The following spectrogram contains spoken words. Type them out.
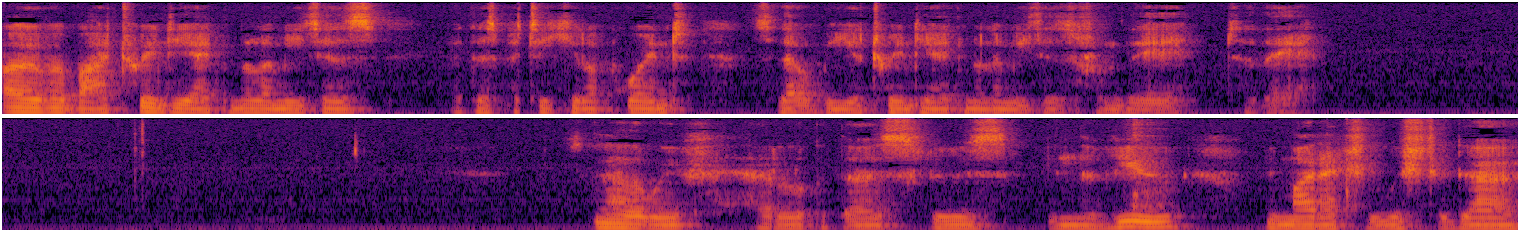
over by 28 millimeters at this particular point. So that will be your 28 millimeters from there to there. So now that we've had a look at those slews in the view, we might actually wish to go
